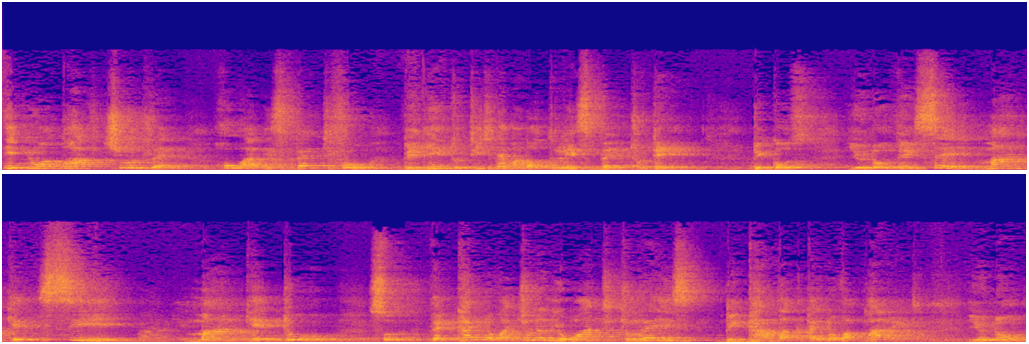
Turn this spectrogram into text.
If you want to have children who are respectful, begin to teach them about respect today. Because you know they say man can see, man can do. So the kind of a children you want to raise, become that kind of a parent. You know,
